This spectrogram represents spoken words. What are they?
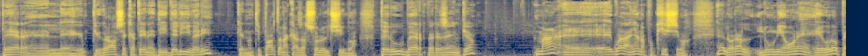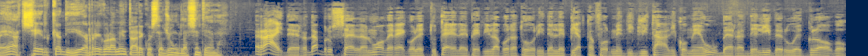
per eh, le più grosse catene di delivery, che non ti portano a casa solo il cibo, per Uber per esempio, ma eh, guadagnano pochissimo. E allora l'Unione Europea cerca di regolamentare questa giungla. Sentiamo. Rider da Bruxelles nuove regole e tutele per i lavoratori delle piattaforme digitali come Uber, Deliveroo e Glovo.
